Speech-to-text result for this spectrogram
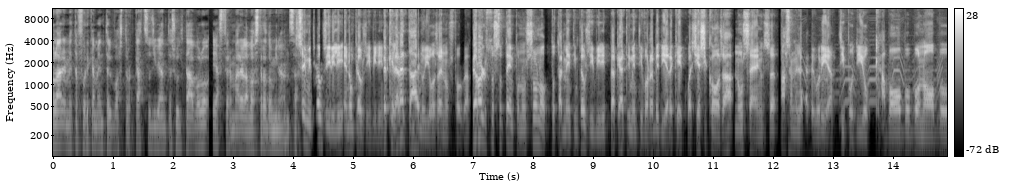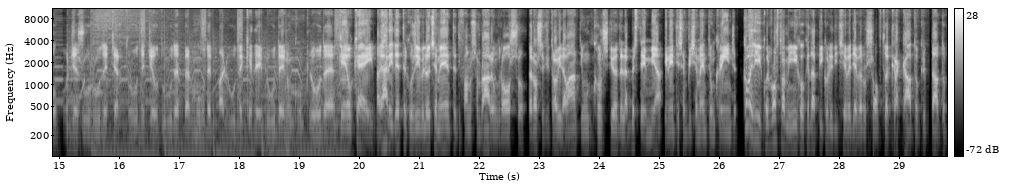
srotolare metaforicamente il vostro cazzo gigante sul tavolo e affermare la vostra dominanza. Semi plausibili e non plausibili, perché la realtà è noiosa e non sfoga. Però allo stesso tempo non sono totalmente implausibili, perché altrimenti vorrebbe dire che qualsiasi cosa, non sense, passa nella categoria. Tipo Dio Cabobo, Bonobo, o Gesù Rude, Gertrude, Geodude, Bermude, Palude, che delude e non conclude. Che ok, magari dette così velocemente ti fanno sembrare un grosso, però se ti trovi davanti un consiglio della bestemmia, diventi semplicemente un cringe. Come lì quel vostro amico che da piccoli diceva di avere un software craccato, criptato,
